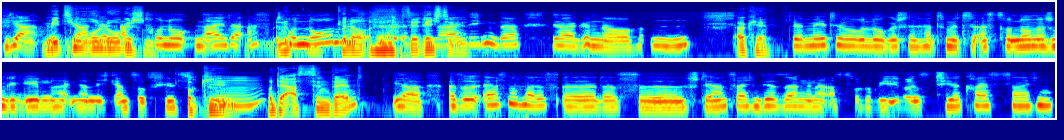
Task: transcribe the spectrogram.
Ja, meteorologischen? Ja, der Astrono Nein, der astronomische Genau, ja, der richtige. Ja, genau. Mhm. Okay. Der meteorologische hat mit astronomischen Gegebenheiten ja nicht ganz so viel zu Okay. tun. Und der Aszendent? Ja, also erst nochmal das, äh, das äh, Sternzeichen. Wir sagen in der Astrologie übrigens Tierkreiszeichen.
